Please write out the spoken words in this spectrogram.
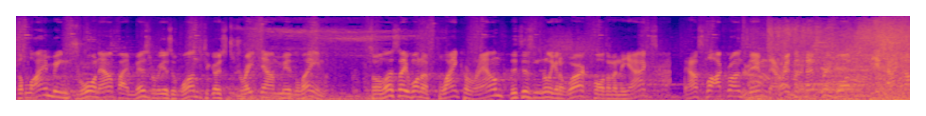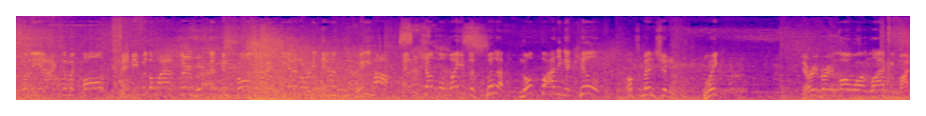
The line being drawn out by Misery is a one to go straight down mid lane. So unless they want to flank around, this isn't really going to work for them. in the Axe, now Slark runs in, there is the Sentry Ward. The attack comes on the Axe and the call, maybe with the last two, Mook gets control, the Fabian already down. Weeha, and a jump away of the Splitter, not finding a kill. Not to mention, Blink very, very low on life. He might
